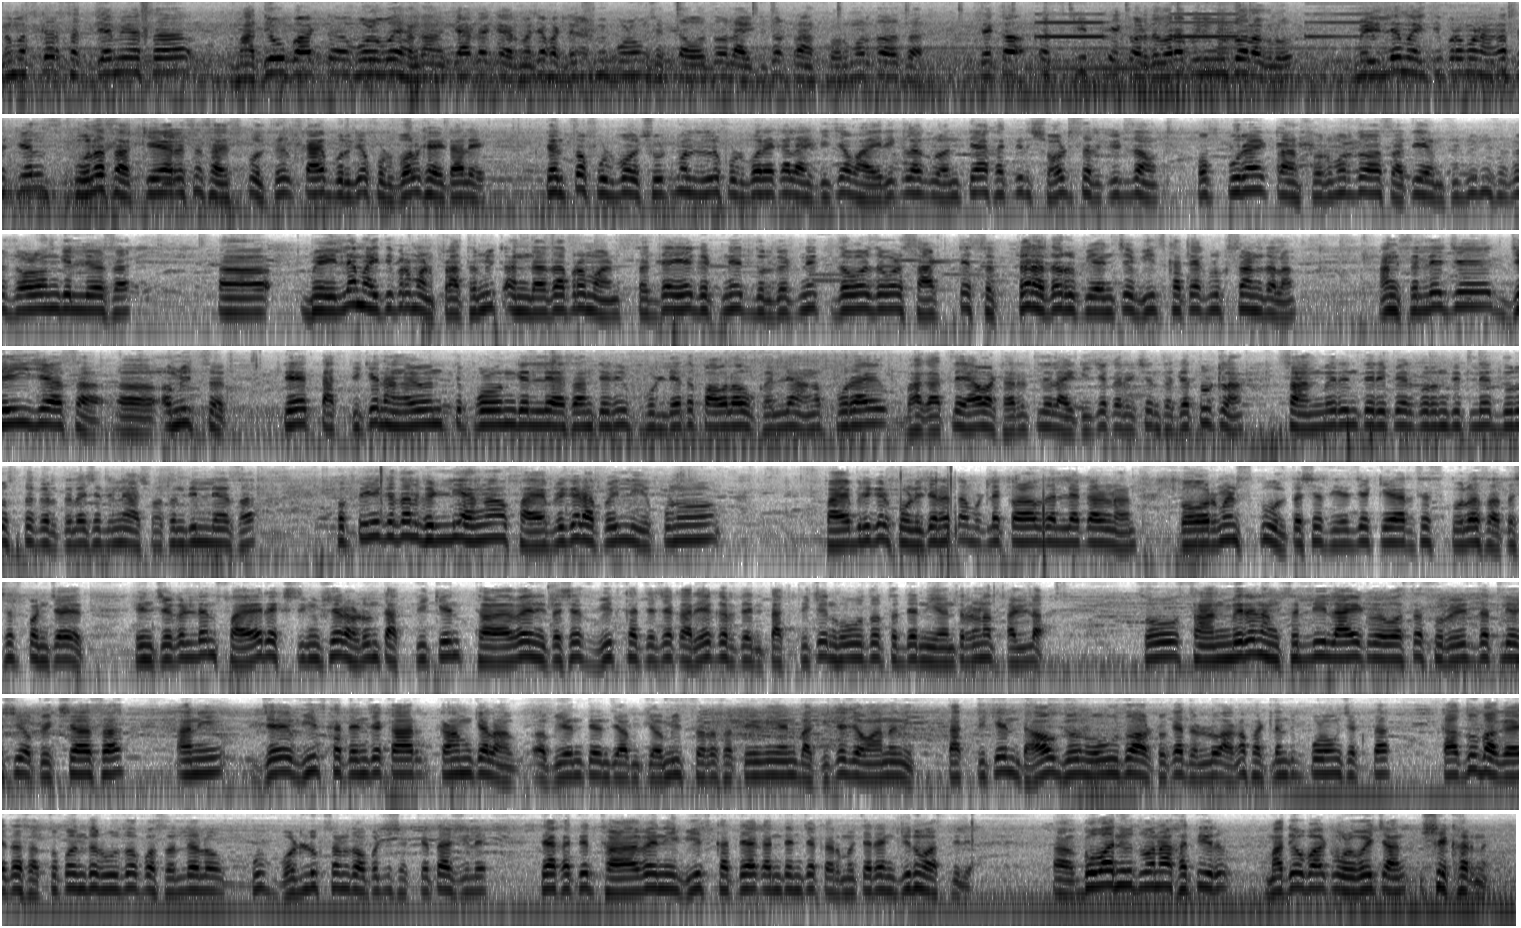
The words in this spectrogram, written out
नमस्कार सध्या मी असा म्हादेव बाट वळवय हांगा ज्या जाग्यार म्हाज्या फाटल्यान तुमी पळोवंक शकता. हो जो लायटीचो ट्रान्सफॉर्मर जो आसा तेका अचकीत एक अर्दवरा पयलीं उजो लागलो. मेळिल्ले म्हायती प्रमाण हांगा सकयल स्कूल आसा K R S S high school थंय कांय भुरगे फुटबॉल खेळटाले त्यांचो फुटबॉल शूट मारलेलो फुटबॉल एका लायटीच्या वायरीक लागलो. आनी त्या खातीर शॉर्ट सर्कीट जावन हो पुराय ट्रान्सफॉर्मर जो आसा ती एम सी बी बी सगळ्यो जळोन गेल्ल्यो आसा मेळिल्ल्या म्हायती प्रमाण प्राथमीक अंदाजा प्रमाण सध्या हे घटनेत दुर्घटनेत जवळ जवळ साठ ते सत्तर हजार रुपयांचे वीज खात्याक लुकसाण जालां हांगसरले जे जेई जे आसा अमित सर ते ताकतिकेन हांगा येवन ते पळोवन गेल्ले आसा आनी तेणी फुडले आतां पावलां उखल्ले हांगा पुराय भागांतले ह्या वाठारांतले लायटीचें कनेक्शन सध्या तुटलां. सांज मेरेन ते रिपेर करून दितले दुरुस्त करतले अशें तेणी आश्वासन दिल्लें आसा फक्त एक गजाल घडली हांगा फायर ब्रिगेड आपयल्ली पूण फायर ब्रिगेड फोंडेच्यान येता म्हटल्यार कळाव जाल्ल्या कारणान गव्हर्मेंट स्कूल तशेंच हे जे के आर एस स्कूल आसा तशेंच पंचायत हेंचे कडल्यान फायर एक्सटिंग्विशर हाडून ताकतिकेन थळाव्यांनी तशेंच वीज खात्याच्या कार्यकर्त्यांनी ताकतिकेन हो उजो सध्या नियंत्रणात हाडला सो सांज मेरेन हांगसरली लायट वेवस्था सुरळीत जातली अशी अपेक्षा आसा आनी जे वीज खात्यान जे कार काम केलां अभियंत्यान जे आमचे अमित सर आसा तेणी आनी बाकीच्या जवानांनी ताकतिकेन धांव घेवन हो उजो आटोक्यात हाडलो हांगा फाटल्यान तुम्ही पळोवंक शकता. काजू बागायत आसा चुकून जर उजो पसरलेलो खूब व्हड लुकसाण जावपाची शक्यता आशिल्ली. त्या खातीर थळाव्यांनी वीज खात्याक आनी तेंच्या कर्मचाऱ्यांक दिनवास दिल्या गोवा न्यूज वना खातीर म्हादेव भाट वळवयच्यान शेखर नायक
